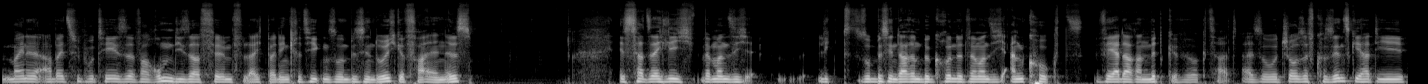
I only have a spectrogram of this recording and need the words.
Meine Arbeitshypothese, warum dieser Film vielleicht bei den Kritiken so ein bisschen durchgefallen ist, ist tatsächlich, wenn man sich, liegt so ein bisschen darin begründet, wenn man sich anguckt, wer daran mitgewirkt hat. Also Joseph Kosinski hat die,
